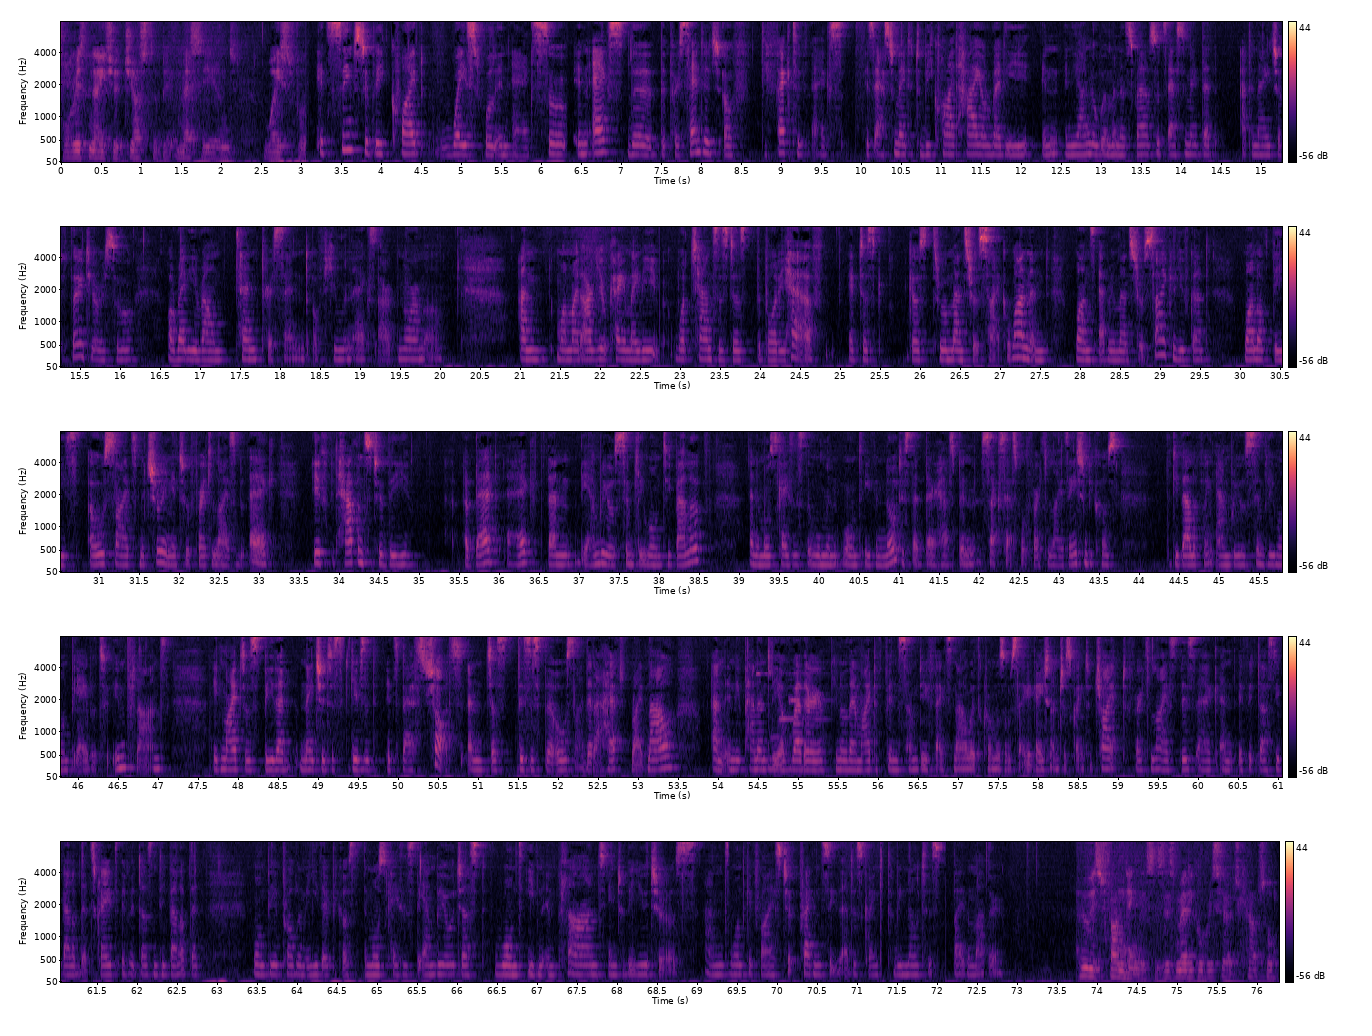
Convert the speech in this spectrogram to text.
Or is nature just a bit messy and wasteful? It seems to be quite wasteful in eggs. So in eggs, the, the percentage of defective eggs is estimated to be quite high already in, in younger women as well. So it's estimated that at an age of 30 or so, already around 10% of human eggs are abnormal. And one might argue, okay, maybe what chances does the body have? It just goes through a menstrual cycle one, and once every menstrual cycle, you've got one of these oocytes maturing into a fertilizable egg. If it happens to be a bad egg, then the embryo simply won't develop, and in most cases, the woman won't even notice that there has been successful fertilization because the developing embryo simply won't be able to implant. It might just be that nature just gives it its best shot, and just this is the oocyte that I have right now. And independently of whether you know there might have been some defects now with chromosome segregation, I'm just going to try to fertilize this egg, and if it does develop, that's great. If it doesn't develop, that won't be a problem either, because in most cases the embryo just won't even implant into the uterus and won't give rise to a pregnancy that is going to be noticed by the mother. Who is funding this? Is this Medical Research Council?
